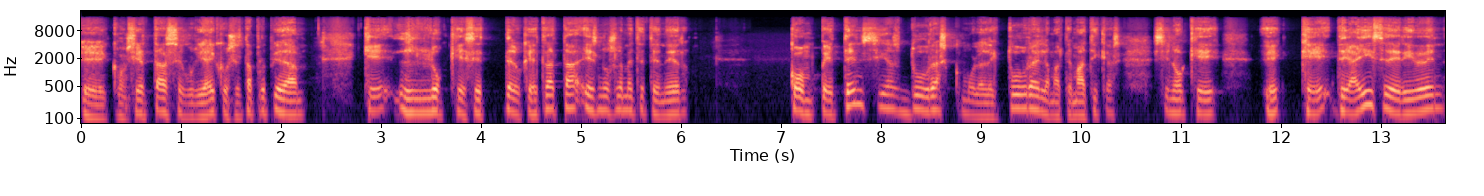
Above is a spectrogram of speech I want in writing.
eh, con cierta seguridad y con cierta propiedad, que lo que se, de lo que se trata es no solamente tener competencias duras como la lectura y las matemáticas, sino que, eh, que de ahí se deriven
